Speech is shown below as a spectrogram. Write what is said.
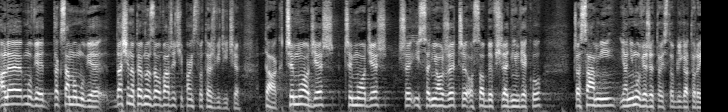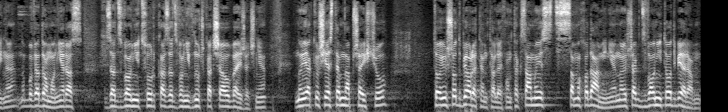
Ale mówię, tak samo mówię, da się na pewno zauważyć i Państwo też widzicie. Tak, czy młodzież, czy młodzież, czy i seniorzy, czy osoby w średnim wieku, Czasami, ja nie mówię, że to jest obligatoryjne, no bo wiadomo, nieraz zadzwoni córka, zadzwoni wnuczka, trzeba obejrzeć, nie? No jak już jestem na przejściu, to już odbiorę ten telefon. Tak samo jest z samochodami, nie? No już jak dzwoni, to odbieram.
